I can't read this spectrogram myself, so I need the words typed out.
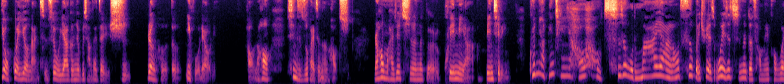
又贵又难吃，所以我压根就不想在这里试任何的异国料理。好，然后杏子猪排真的很好吃，然后我们还去吃了那个 Creamy 冰淇淋，Creamy 冰淇淋也好好吃哦，我的妈呀！然后吃回去也是，我也是吃那个草莓口味，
